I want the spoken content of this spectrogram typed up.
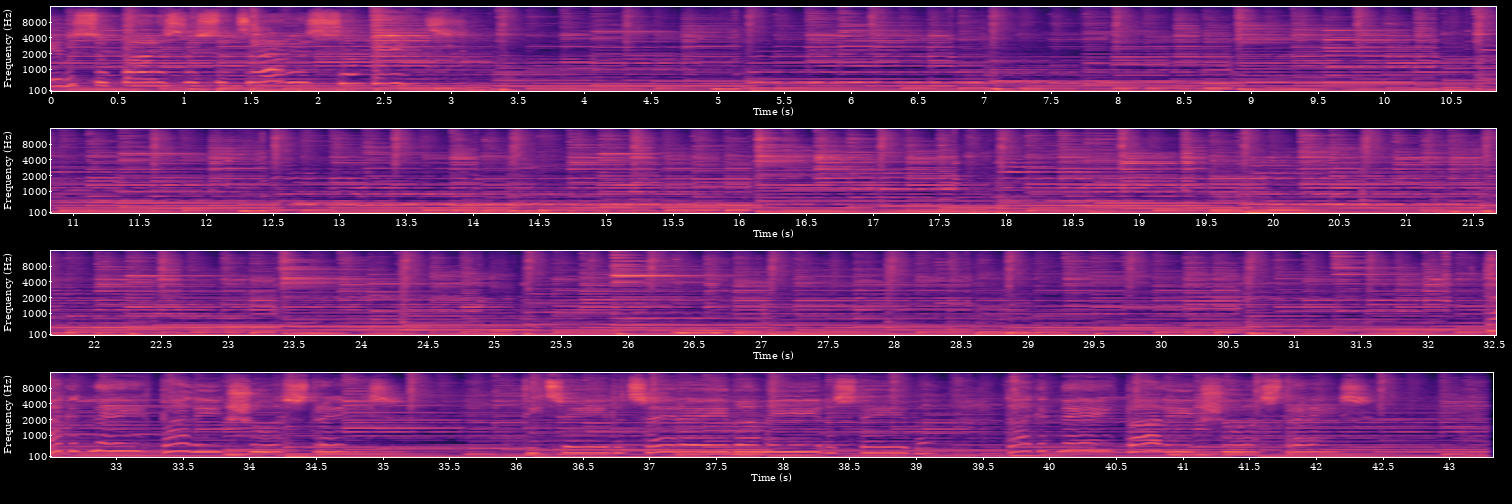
Mīlestības nebūtu, ja visu panes, visu cer, visam tic. Tagadnēji palīgšos treis.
